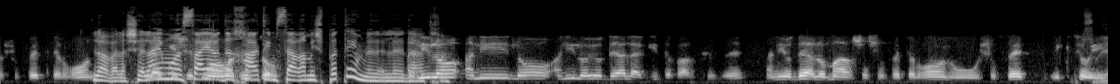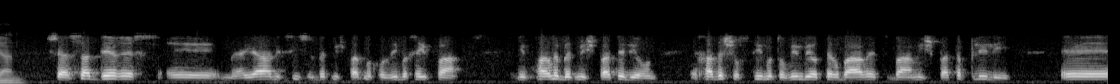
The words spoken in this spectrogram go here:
לשופט אלרון... לא, אבל השאלה אם הוא עשה יד אחת עם שר המשפטים, לדעתך. אני לא, אני, לא, אני לא יודע להגיד דבר כזה. אני יודע לומר שהשופט אלרון הוא שופט מקצועי. מצוין. שעשה דרך, אה, היה נשיא של בית משפט מחוזי בחיפה, נבחר לבית משפט עליון, אחד השופטים הטובים ביותר בארץ במשפט הפלילי. אה,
